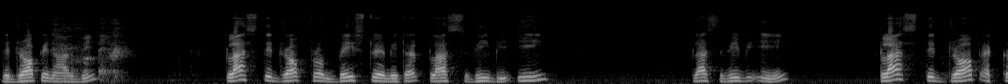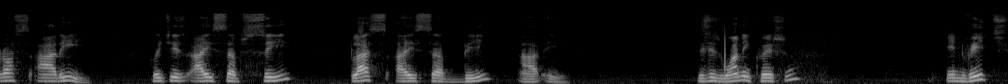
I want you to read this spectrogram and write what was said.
the drop in RB plus the drop from base to emitter plus VBE plus VBE plus the drop across RE which is I sub C plus I sub B RE. This is one equation in which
